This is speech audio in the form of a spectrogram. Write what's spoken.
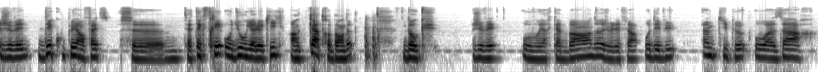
je vais découper en fait ce, cet extrait audio où il y a le kick en quatre bandes. Donc, je vais ouvrir quatre bandes. Je vais les faire au début un petit peu au hasard.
